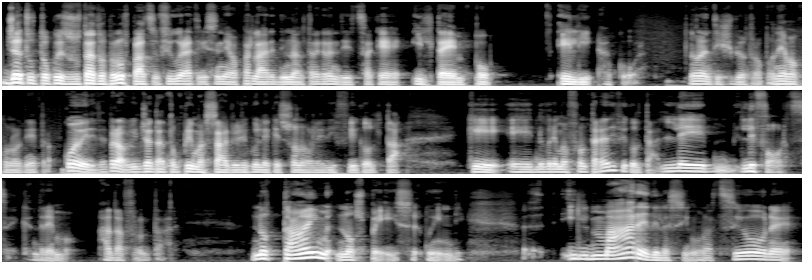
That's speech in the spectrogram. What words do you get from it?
Già tutto questo soltanto per lo spazio, figuratevi se andiamo a parlare di un'altra grandezza che è il tempo, e lì ancora. Non anticipiamo troppo, andiamo con ordine però. Come vedete, però vi ho già dato un primo assaggio di quelle che sono le difficoltà che eh, dovremo affrontare, le difficoltà, le, le forze che andremo ad affrontare. No time, no space, quindi. Eh, il mare della simulazione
